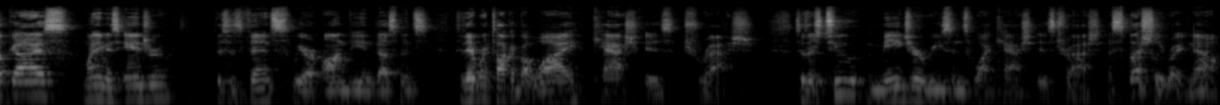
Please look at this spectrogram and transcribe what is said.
up guys? My name is Andrew. This is Vince. We are AnVi Investments. Today we're going to talk about why cash is trash. So there's two major reasons why cash is trash, especially right now.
